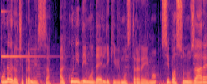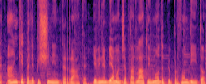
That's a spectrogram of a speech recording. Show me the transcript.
Una veloce premessa. Alcuni dei modelli che vi mostreremo si possono usare anche per le piscine interrate e ve ne abbiamo già parlato in modo più approfondito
